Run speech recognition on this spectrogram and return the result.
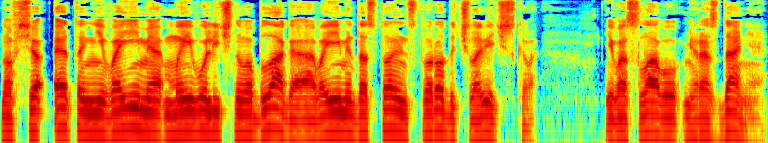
но все это не во имя моего личного блага, а во имя достоинства рода человеческого и во славу мироздания.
